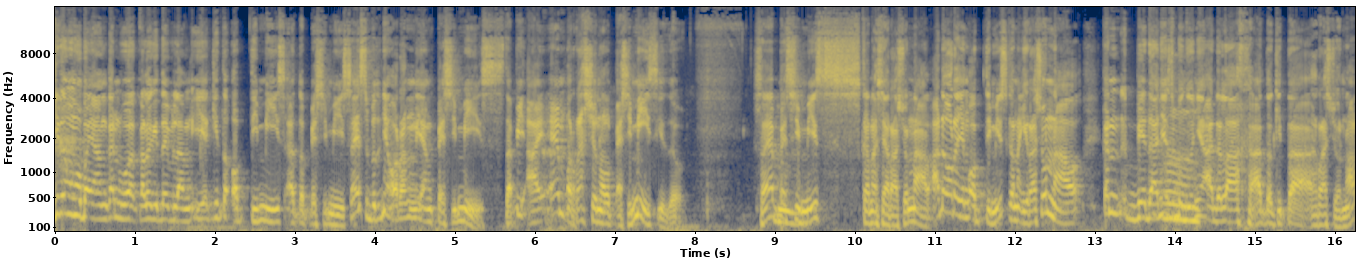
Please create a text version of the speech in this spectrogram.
kita mau bayangkan bahwa kalau kita bilang iya kita optimis atau pesimis. Saya sebetulnya orang yang pesimis, tapi I am a rational pessimist gitu. Saya hmm. pesimis hmm. karena saya rasional. Ada orang yang optimis karena irasional. Kan bedanya hmm. sebetulnya adalah atau kita rasional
